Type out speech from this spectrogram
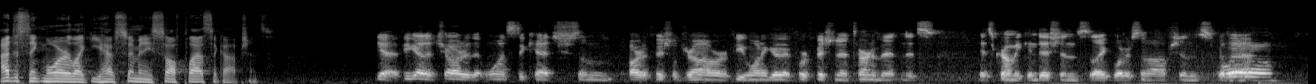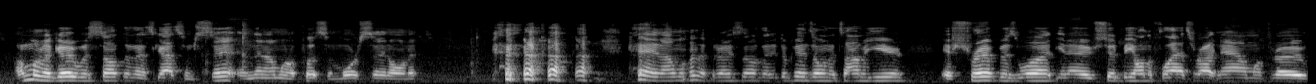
I just think more like you have so many soft plastic options. yeah, if you got a charter that wants to catch some artificial drum, or if you want to go, if we're fishing a tournament and it's it's crummy conditions, like what are some options for that? Well, I'm gonna go with something that's got some scent, and then I'm gonna put some more scent on it. and I'm gonna throw something. It depends on the time of year. If shrimp is what you know should be on the flats right now, I'm gonna throw,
